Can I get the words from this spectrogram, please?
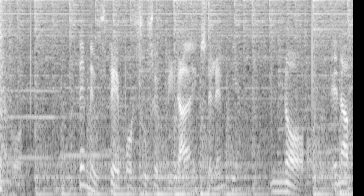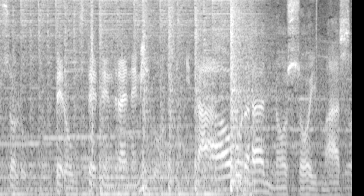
la labor. ¿Teme usted por su seguridad, excelencia? No, en absoluto. Pero usted tendrá enemigos y quizá... Ahora no soy más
